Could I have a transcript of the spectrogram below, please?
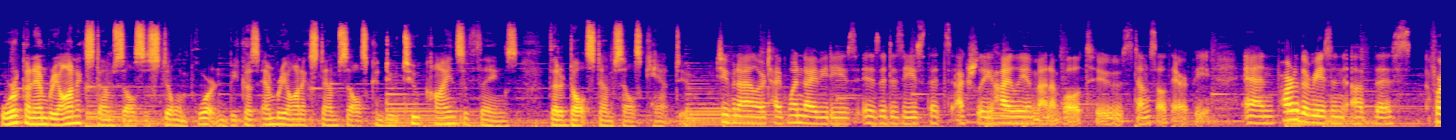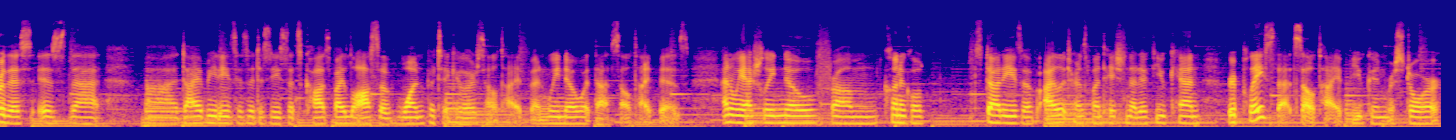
Work on embryonic stem cells is still important because embryonic stem cells can do two kinds of things that adult stem cells can't do. Juvenile or type 1 diabetes is a disease that's actually highly amenable to stem cell therapy. And part of the reason of this, for this is that uh, diabetes is a disease that's caused by loss of one particular cell type, and we know what that cell type is. And we actually know from clinical studies of islet transplantation that if you can replace that cell type, you can restore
